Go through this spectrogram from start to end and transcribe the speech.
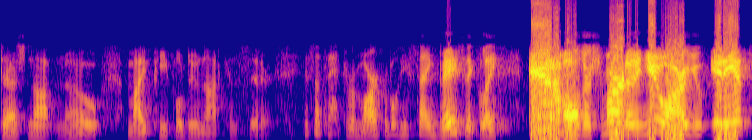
does not know. My people do not consider. Isn't that remarkable? He's saying basically, animals are smarter than you are, you idiots.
